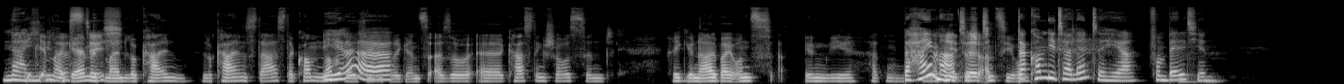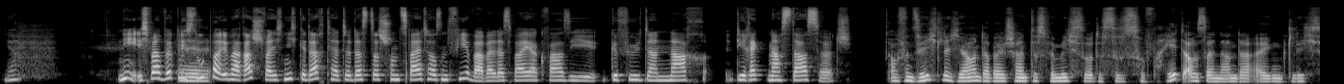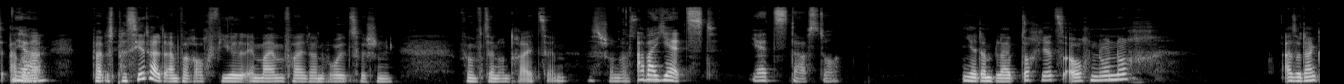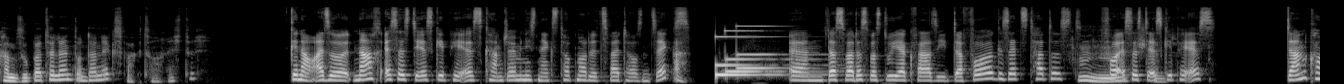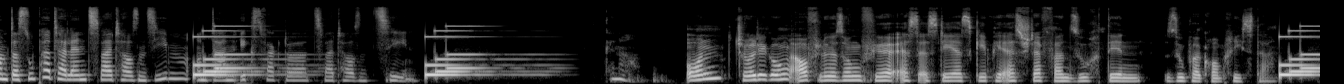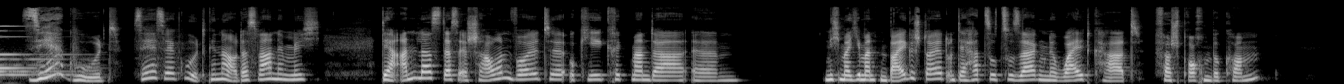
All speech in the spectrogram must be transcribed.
Nein, ich immer, gell, mit lustig. meinen lokalen, lokalen Stars. Da kommen noch Ja. welche übrigens. Also äh, Castingshows sind regional bei uns irgendwie hatten beheimatet. Anziehung. Da kommen die Talente her, vom Bällchen. Ja. Nee, ich war wirklich Äh. super überrascht, weil ich nicht gedacht hätte, dass das schon 2004 war, weil das war ja quasi gefühlt dann nach, direkt nach Star Search. Offensichtlich, ja, und dabei scheint es für mich so, dass es so weit auseinander eigentlich. Aber Ja. weil es passiert halt einfach auch viel, in meinem Fall dann wohl zwischen 15 und 13. Das ist schon was. Aber dran. jetzt, jetzt darfst du. Ja, dann bleibt doch jetzt auch nur noch. Also dann kam Supertalent und dann X-Factor, richtig? Genau, also nach SSDS GPS kam Germany's Next Topmodel 2006. Ähm, das war das, was du ja quasi davor gesetzt hattest, Mhm, vor SSDS stimmt. GPS. Dann kommt das Supertalent 2007 und dann X-Factor 2010. Genau. Und, Entschuldigung, Auflösung für SSDS GPS. Stefan sucht den Super Grand Prix Star. Sehr gut. Sehr, sehr gut. Genau. Das war nämlich der Anlass, dass er schauen wollte, okay, kriegt man da ähm, nicht mal jemanden beigesteuert und der hat sozusagen eine Wildcard versprochen bekommen.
